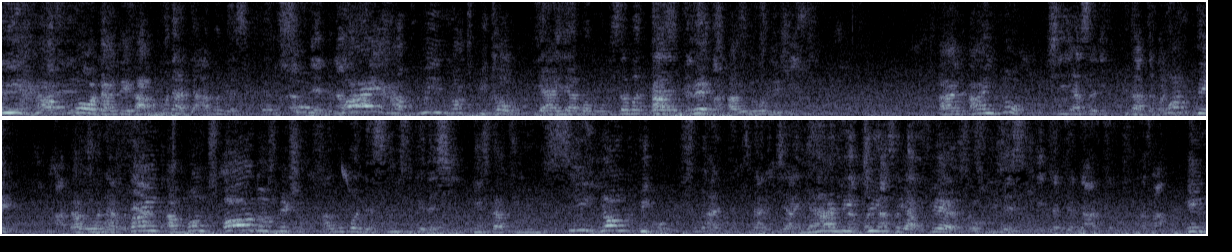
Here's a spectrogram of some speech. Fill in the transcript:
we have more than they have. muna da abin da suka So da ya fi nasu. why have we not become? yaya ba mu zama As great as those nations. And I know shi ya sani na that one thing that you will find amongst all those nations abubuwan da sun suke da shi is that you will see young people suna da tunanin cewa yaran nan managing the affairs of su ne suke tafiyar da harkokin kasa In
